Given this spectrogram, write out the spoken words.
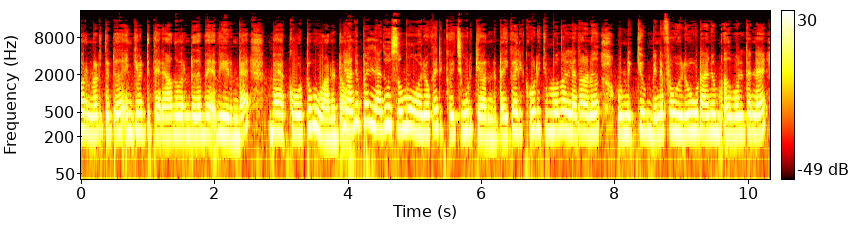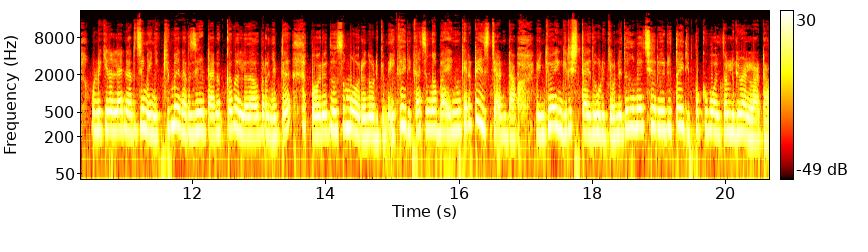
ഒരെണ്ണം എടുത്തിട്ട് എനിക്ക് വെട്ടിത്തരാന്ന് പറഞ്ഞിട്ട് വീടിന്റെ ബാക്കോട്ട് പോവാണ് കേട്ടോ ഞാനിപ്പോ എല്ലാ ദിവസവും ഓരോ കരിക്ക് വെച്ച് കുടിക്കാറുണ്ട് കേട്ടോ ഈ കരിക്ക് കുടിക്കുമ്പോൾ നല്ലതാണ് ഉണ്ണിക്കും പിന്നെ ഫ്ലൂയിഡ് കൂടാനും അതുപോലെ തന്നെ ഉണ്ണിക്ക് നല്ല എനർജിയും എനിക്കും എനർജി കിട്ടാനൊക്കെ നല്ലതാന്ന് പറഞ്ഞിട്ട് ഓരോ ദിവസം ഓരോന്ന് കുടിക്കും. ഈ കരിക്കാച്ചങ്ങ ഭയങ്കര ടേസ്റ്റ് ആണ് കേട്ടോ എനിക്ക് ഭയങ്കര ഇഷ്ടമായത് കുടിക്കാൻ. ഇതിങ്ങനെ ചെറിയൊരു തരിപ്പൊക്കെ പോലത്തെ ഉള്ളൊരു വെള്ളാട്ടോ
